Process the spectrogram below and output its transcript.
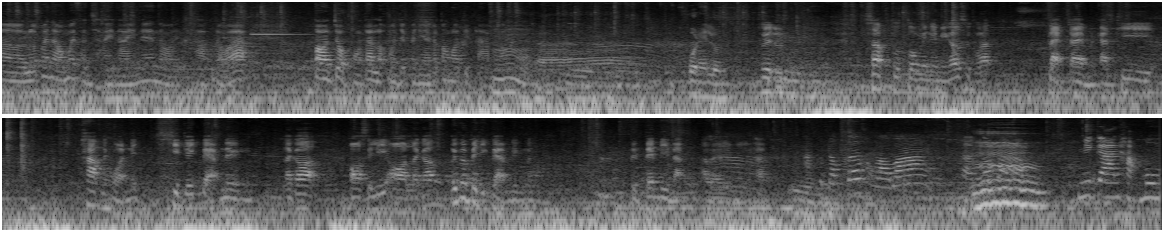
เออรถไฟนาวไม่สันชัยไนท์แน่นอนครับ แต่ว่าตอนจบของแต่ละคนจะเป็นยังไงก็ต้องรอติดตามอืมอ่าพูดให้ลุ้น ด้วยลุ้นสำหรับตัวตัวมินเองมินก็รู้สึกว่าแปลกใจเหมือนกันที่ภาพในหัวนี่คิดไว้อีกแบบหนึ่งแล้วก็พอซีรีส์ออนแล้วก็เอ้ยมันเป็นอีกแบบหนึ่งมันตื่นเต้นดีนะอะไรอย่างนี้ครับ อะคุณด็อกเตอร์ของเราบ้าง ค่ะก็แบบมีการหักมุม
